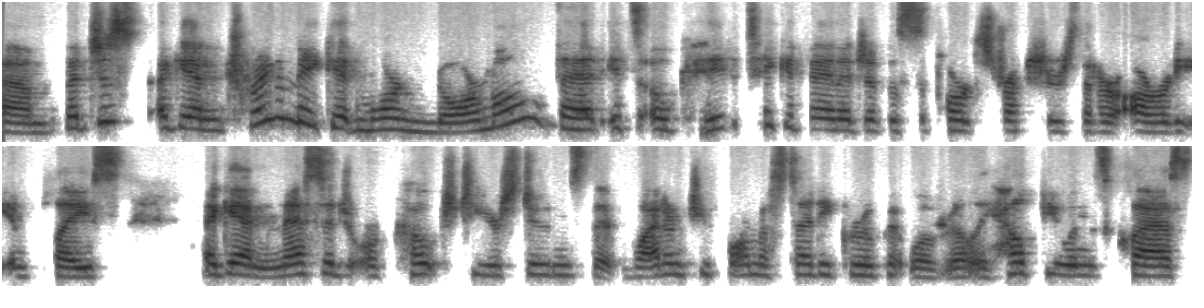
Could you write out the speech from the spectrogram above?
Um, but just again, trying to make it more normal that it's okay to take advantage of the support structures that are already in place. Again, message or coach to your students that why don't you form a study group? It will really help you in this class.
